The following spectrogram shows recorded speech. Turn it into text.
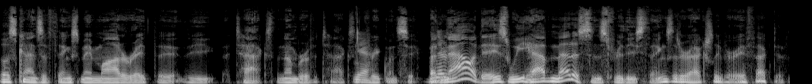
Those kinds of things may moderate the, the attacks, the number of attacks, and Yeah. frequency. But nowadays, we have medicines for these things that are actually very effective.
